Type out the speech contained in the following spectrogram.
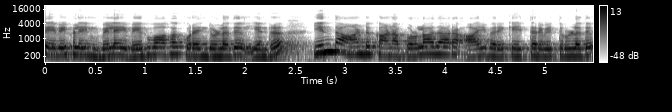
சேவைகளின் விலை வெகுவாக குறைந்துள்ளது என்று இந்த ஆண்டுக்கான பொருளாதார ஆய்வறிக்கை தெரிவித்துள்ளது.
